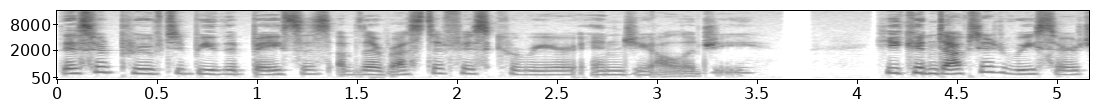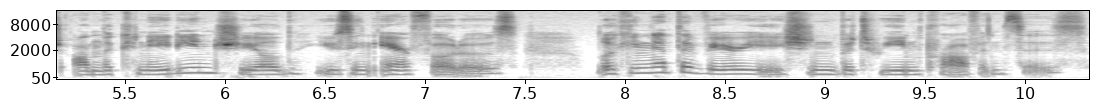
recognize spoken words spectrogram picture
This would prove to be the basis of the rest of his career in geology. He conducted research on the Canadian Shield using air photos, looking at the variation between provinces.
